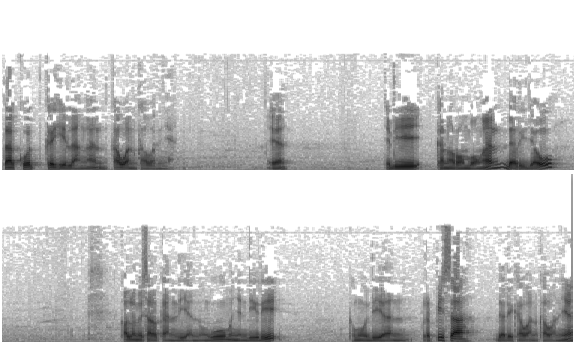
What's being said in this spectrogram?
Takut kehilangan kawan-kawannya. Ya. Jadi karena rombongan dari jauh kalau misalkan dia nunggu menyendiri kemudian berpisah dari kawan-kawannya,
